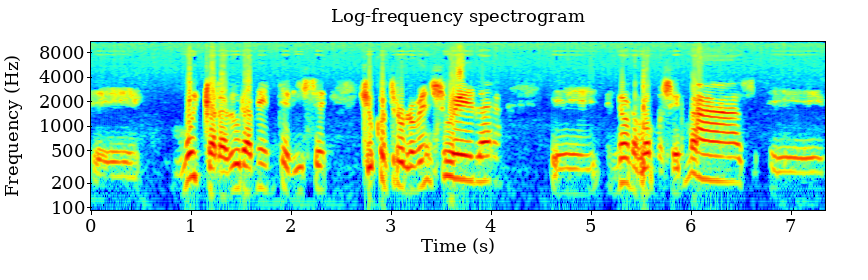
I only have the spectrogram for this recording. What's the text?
eh, muy caraduramente, dice, yo controlo Venezuela, eh, no nos vamos a ir más, eh,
